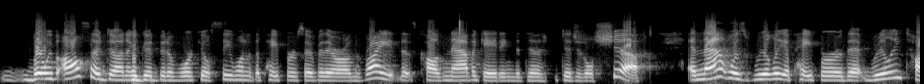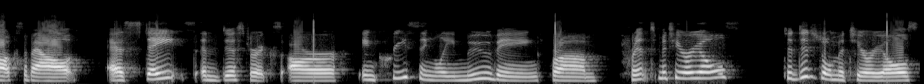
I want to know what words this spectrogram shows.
but we've also done a good bit of work. You'll see one of the papers over there on the right that's called Navigating the Di Digital Shift. And that was really a paper that really talks about as states and districts are increasingly moving from print materials to digital materials,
